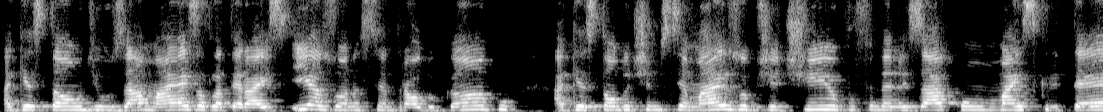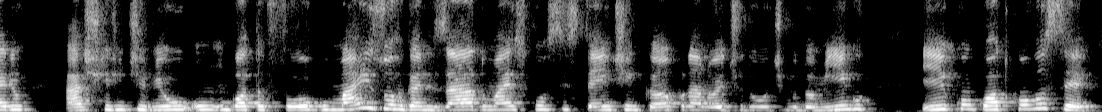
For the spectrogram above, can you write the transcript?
a questão de usar mais as laterais e a zona central do campo, a questão do time ser mais objetivo, finalizar com mais critério. Acho que a gente viu um, um Botafogo mais organizado, mais consistente em campo na noite do último domingo. e concordo com você.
